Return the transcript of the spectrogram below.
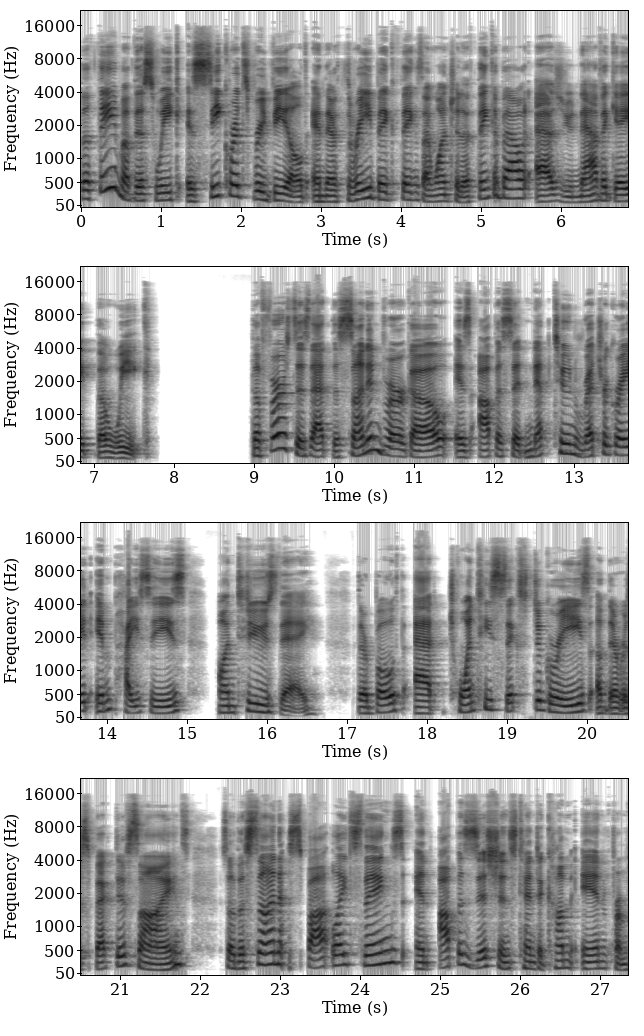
The theme of this week is secrets revealed, and there are three big things I want you to think about as you navigate the week. The first is that the Sun in Virgo is opposite Neptune retrograde in Pisces on Tuesday. They're both at 26 degrees of their respective signs. So the sun spotlights things, and oppositions tend to come in from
